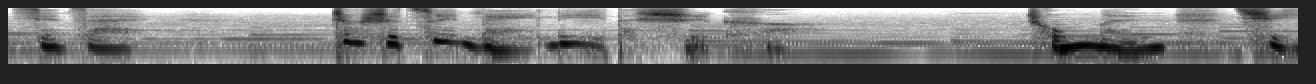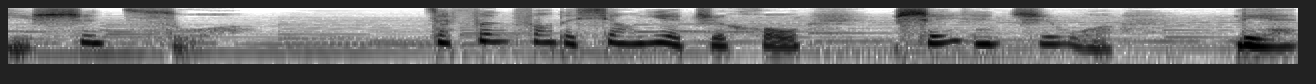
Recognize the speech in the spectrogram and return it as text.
现在正是最美丽的时刻，重门却已深锁。在芬芳的笑靥之后，谁人知我莲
